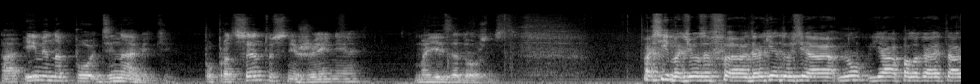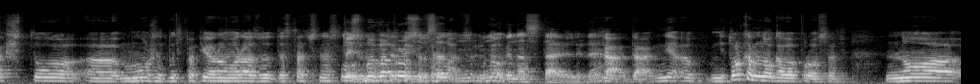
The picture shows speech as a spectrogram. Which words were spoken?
а именно по динамике, по проценту снижения моей задолженности. Спасибо, Джозеф. Э, дорогие друзья, ну, я полагаю так, что, э, может быть, по первому разу достаточно сложно. То есть мы вопросов много наставили, да? Да, да. Не, э, не только много вопросов, но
